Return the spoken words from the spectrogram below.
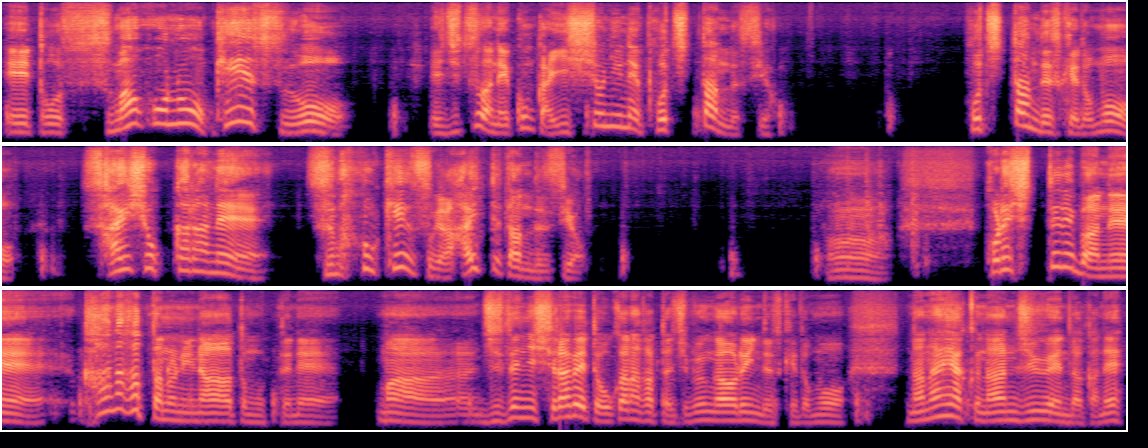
えっ、ー、と、スマホのケースを、え、実はね、今回一緒にね、ポチったんですよ。ポチったんですけども、最初からね、スマホケースが入ってたんですよ。うん。これ知ってればね、買わなかったのになと思ってね、まあ、事前に調べておかなかった自分が悪いんですけども、700何十円だかね、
